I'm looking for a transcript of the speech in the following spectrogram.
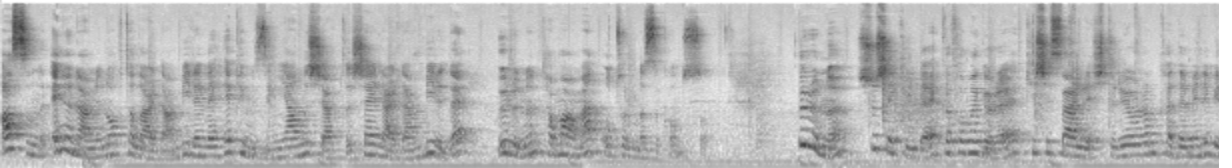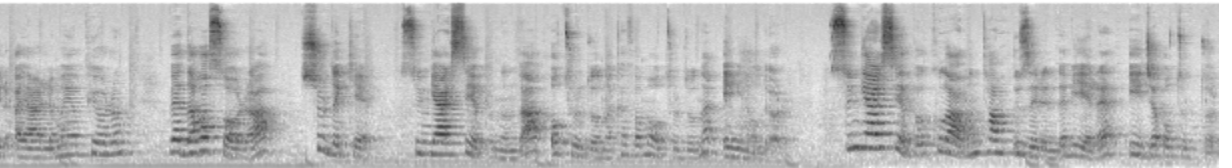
Aslında en önemli noktalardan biri ve hepimizin yanlış yaptığı şeylerden biri de ürünün tamamen oturması konusu. Ürünü şu şekilde kafama göre kişiselleştiriyorum, kademeli bir ayarlama yapıyorum ve daha sonra şuradaki süngersi yapının da oturduğuna, kafama oturduğuna emin oluyorum. Süngersi yapı kulağımın tam üzerinde bir yere iyice oturtturum.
